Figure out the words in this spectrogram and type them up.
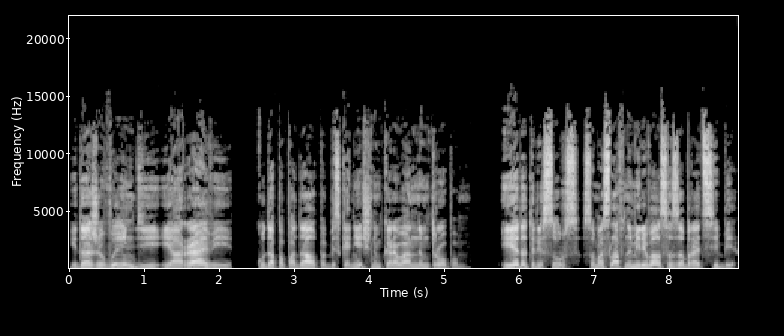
и даже в Индии и Аравии, куда попадал по бесконечным караванным тропам. И этот ресурс Самослав намеревался забрать себе.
